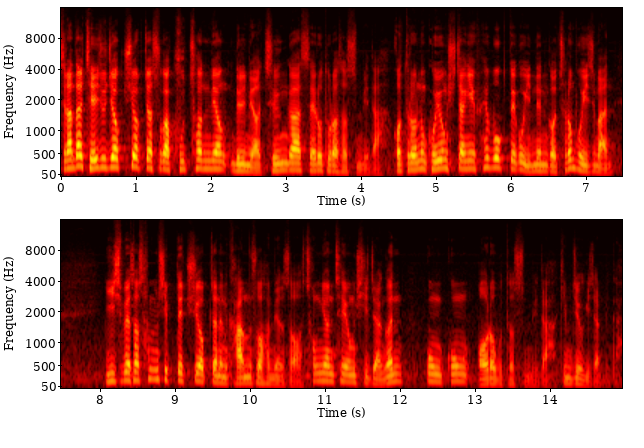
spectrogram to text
지난달 제주 지역 취업자 수가 9천 명 늘며 증가세로 돌아섰습니다. 겉으로는 고용 시장이 회복되고 있는 것처럼 보이지만 20에서 30대 취업자는 감소하면서 청년 채용 시장은 꽁꽁 얼어붙었습니다. 김지호 기자입니다.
